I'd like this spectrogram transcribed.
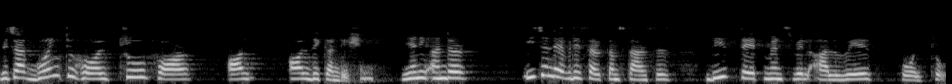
which are going to hold true for all the condition یعنی under each and every circumstance these statement will always hold true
